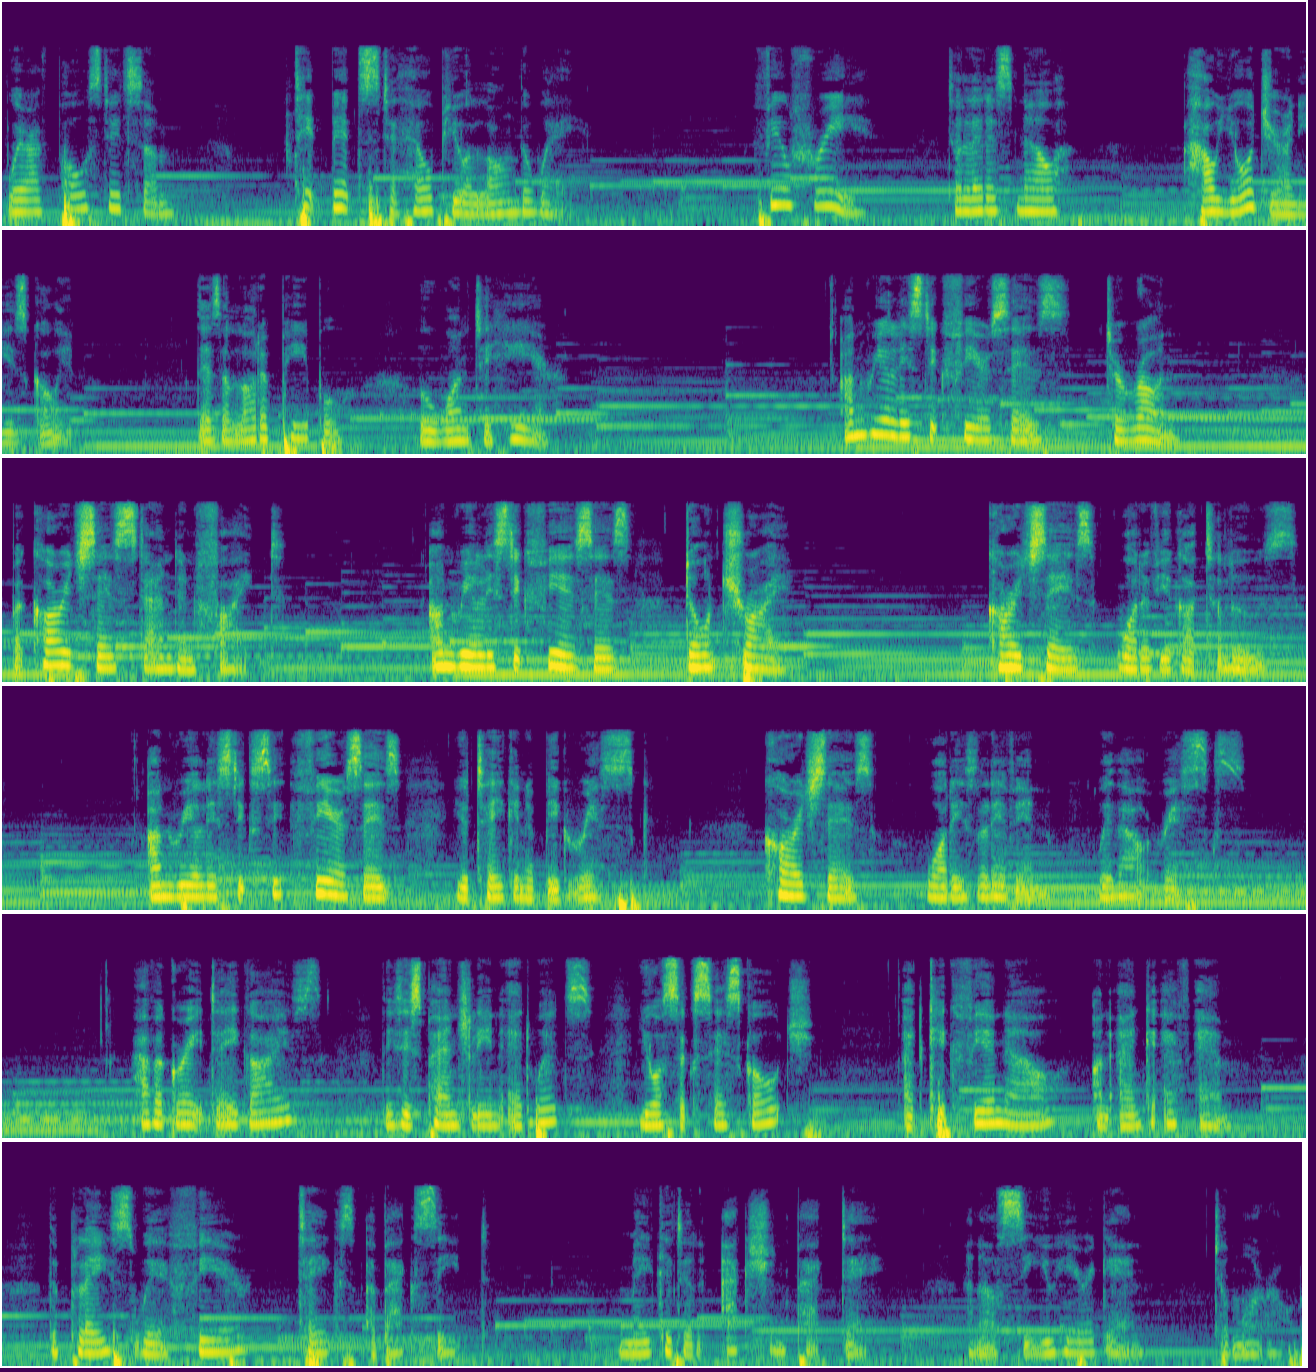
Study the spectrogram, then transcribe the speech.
where I've posted some tidbits to help you along the way. Feel free to let us know how your journey is going. There's a lot of people who want to hear. Unrealistic fear says to run, but courage says stand and fight. Unrealistic fear says don't try. Courage says what have you got to lose? Unrealistic fear says you're taking a big risk. Courage says what is living without risks. Have a great day, guys. This is Pangeline Edwards, your success coach at Kick Fear Now on Anchor FM, the place where fear takes a back seat. Make it an action packed day, and I'll see you here again tomorrow.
